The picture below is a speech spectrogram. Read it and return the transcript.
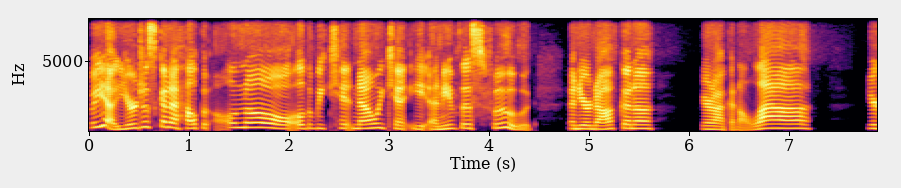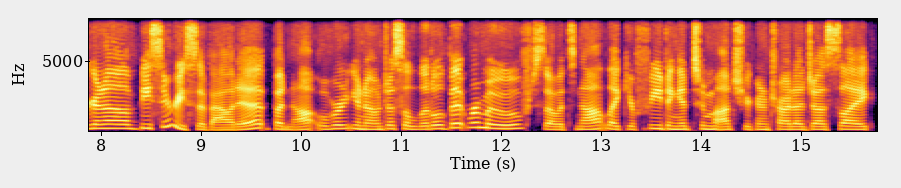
But yeah you're just gonna help it oh no oh, we can't now we can't eat any of this food. And you're not gonna you're not gonna laugh you're going to be serious about it, but not over, you know, just a little bit removed. So it's not like you're feeding it too much. You're going to try to just like,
